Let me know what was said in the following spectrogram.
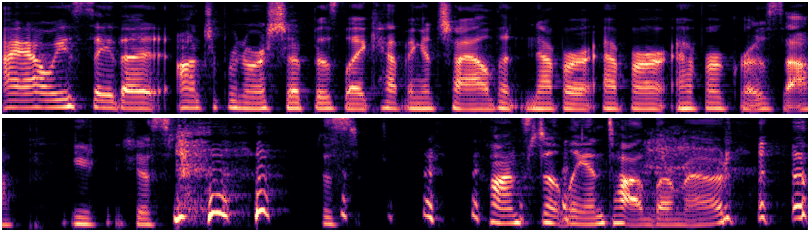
I always say that entrepreneurship is like having a child that never, ever, ever grows up. You just, just constantly in toddler mode. so,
